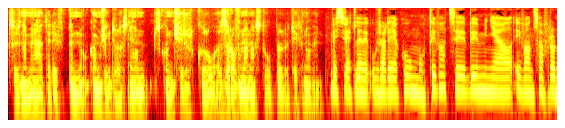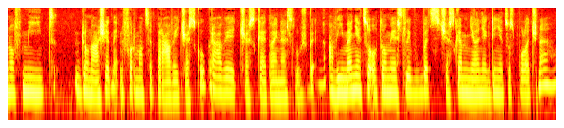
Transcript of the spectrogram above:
což znamená tedy v ten okamžik, kdy vlastně on skončil školu a zrovna nastoupil do těch novin. Vysvětlili úřady, jakou motivaci by měl Ivan Safronov mít donášet informace právě Česku, právě české tajné služby? A víme něco o tom, jestli vůbec s Českem měl někdy něco společného?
